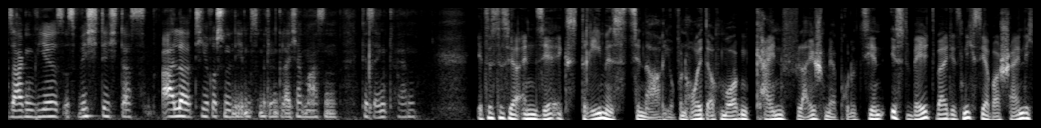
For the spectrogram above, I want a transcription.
sagen wir, es ist wichtig, dass alle tierischen Lebensmittel gleichermaßen gesenkt werden. Jetzt ist es ja ein sehr extremes Szenario. Von heute auf morgen kein Fleisch mehr produzieren ist weltweit jetzt nicht sehr wahrscheinlich.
